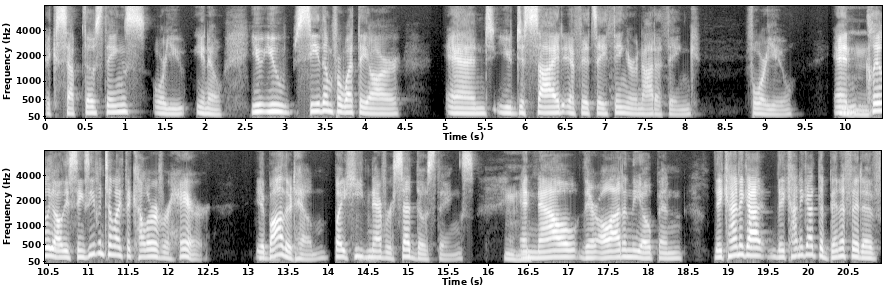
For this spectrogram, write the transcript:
accept those things or you you know you you see them for what they are and you decide if it's a thing or not a thing for you and mm-hmm. clearly all these things even to like the color of her hair it bothered him but he mm-hmm. never said those things mm-hmm. and now they're all out in the open they kind of got they kind of got the benefit of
